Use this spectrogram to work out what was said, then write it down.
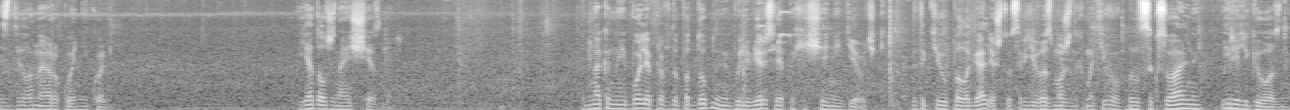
сделанная рукой Николь. «Я должна исчезнуть». Однако наиболее правдоподобными были версии о похищении девочки. Детективы полагали, что среди возможных мотивов был сексуальный и религиозный.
